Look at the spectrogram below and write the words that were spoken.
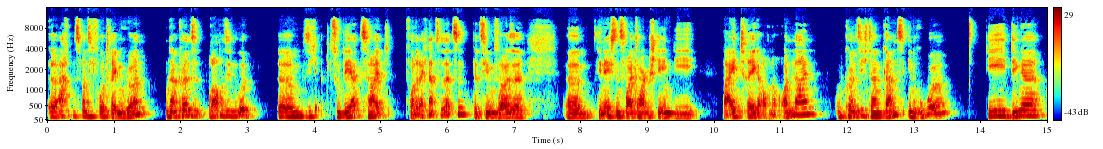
äh, 28 Vorträgen hören und dann können Sie, brauchen Sie nur ähm, sich zu der Zeit von Rechner zu setzen, beziehungsweise ähm, die nächsten zwei Tage stehen die Beiträge auch noch online und können sich dann ganz in Ruhe die Dinge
